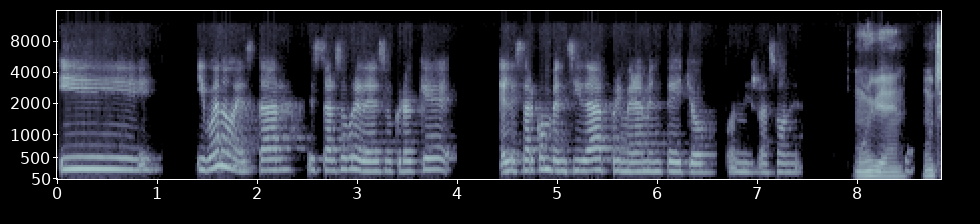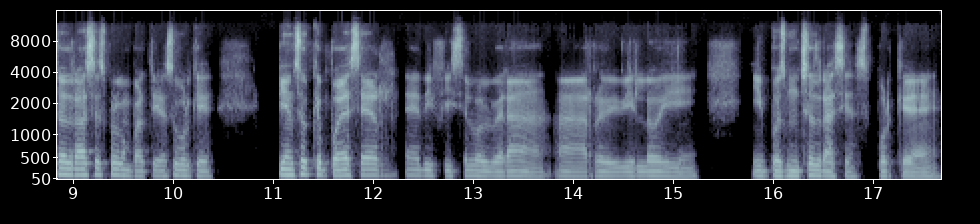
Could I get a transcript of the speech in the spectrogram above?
Y, y, bueno, estar, estar sobre de eso, creo que el estar convencida primeramente yo con mis razones. Muy bien, muchas gracias por compartir eso porque pienso que puede ser eh, difícil volver a, revivirlo y, pues muchas gracias porque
